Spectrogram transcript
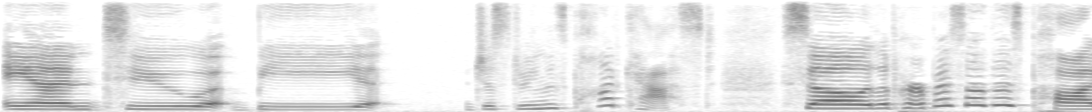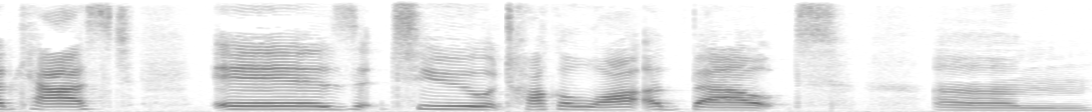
and to be just doing this podcast. So, the purpose of this podcast is to talk a lot about um,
